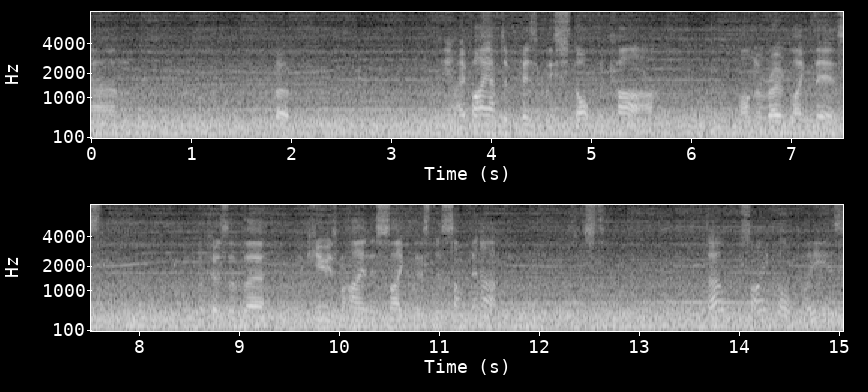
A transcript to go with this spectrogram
Um, but you know, if I have to physically stop the car on a road like this because of the behind this cyclist, there's something up. Just don't cycle, please.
